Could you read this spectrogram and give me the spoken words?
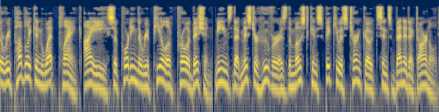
the Republican wet plank i.e. supporting the repeal of prohibition means that Mr. Hoover is the most conspicuous turncoat since Benedict Arnold.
